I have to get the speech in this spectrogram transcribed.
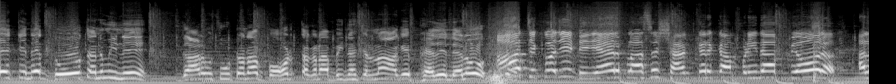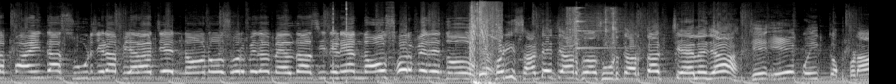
ਇਹ ਕਹਿੰਦੇ 2-3 ਮਹੀਨੇ ਗਰਮ ਸੂਟਾਂ ਦਾ ਬਹੁਤ ਤਕੜਾ ਬਿਜ਼ਨਸ ਚੱਲਣਾ ਆਗੇ ਫਾਇਦੇ ਲੈ ਲਓ। ਆ ਚੱਕੋ ਜੀ ਡਿਜ਼ਾਇਰ ਪਲੱਸ ਸ਼ੰਕਰ ਕੰਪਨੀ ਦਾ ਪਿਓਰ ਅਲਪਾਈਨ ਦਾ ਸੂਟ ਜਿਹੜਾ ਬਾਜ਼ਾਰਾਂ 'ਚ 9-900 ਰੁਪਏ ਦਾ ਮਿਲਦਾ ਅਸੀਂ ਦੇਣੇ ਆ 900 ਰੁਪਏ ਦੇ ਦੋ। ਦੇਖੋ ਜੀ 450 ਦਾ ਸੂਟ ਕਰਤਾ ਚੈਲੰਜ ਆ। ਜੇ ਇਹ ਕੋਈ ਕੱਪੜਾ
